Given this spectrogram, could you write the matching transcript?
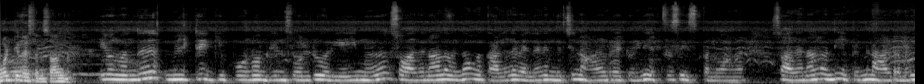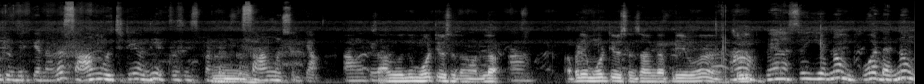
மோட்டிவேஷன் சாங் இவங்க வந்து மிலிட்ரிக்கு போகணும் அப்படின்னு சொல்லிட்டு ஒரு எய்மு ஸோ அதனால வந்து அவங்க காலையில் வெள்ளன எழுந்திரிச்சு நாலரைக்கு வந்து எக்ஸசைஸ் பண்ணுவாங்க. ஸோ அதனால வந்து எப்பயுமே நாலரை மணிக்கு எழுந்திரிக்கிறனால சாங் வச்சுட்டே வந்து எக்ஸசைஸ் பண்ணுறதுக்கு சாங் வச்சிருக்கான். ஓகேவா அது வந்து மோட்டிவேஷன் சாங் நல்லா. ஆ. அப்படியே மோட்டிவேஷன் சாங் அப்படியே வேலை செய்யணும் ஓடணும்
